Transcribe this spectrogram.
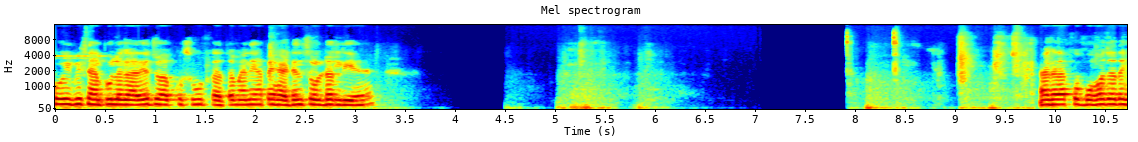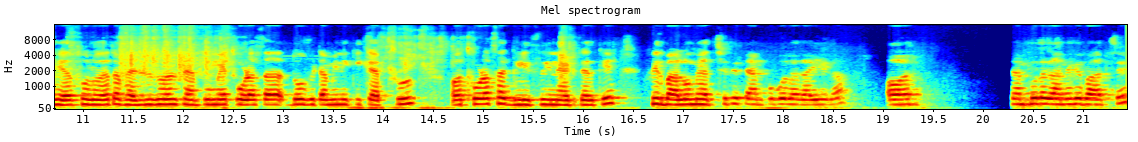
कोई भी शैम्पू लगा रहे हो जो आपको सूट करता है। मैंने यहाँ पे हेड एंड शोल्डर लिया है। अगर आपको बहुत ज़्यादा हेयर फॉल हो रहा है तो आप हेड एंड शोल्डर शैम्पू में थोड़ा सा दो विटामिन ई की कैप्सूल और थोड़ा सा ग्लिसरीन ऐड करके, फिर बालों में अच्छे से शैम्पू को लगाइएगा और शैम्पू लगाने के बाद से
